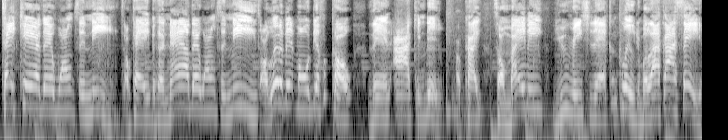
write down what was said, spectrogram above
take care of their wants and needs, okay? Because now their wants and needs are a little bit more difficult than I can do, okay? So maybe you reach that conclusion. But like I said,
